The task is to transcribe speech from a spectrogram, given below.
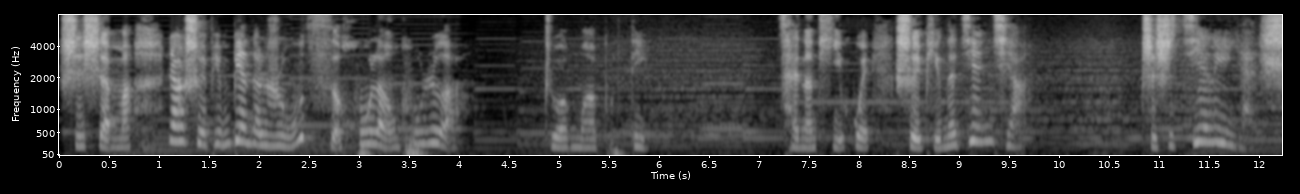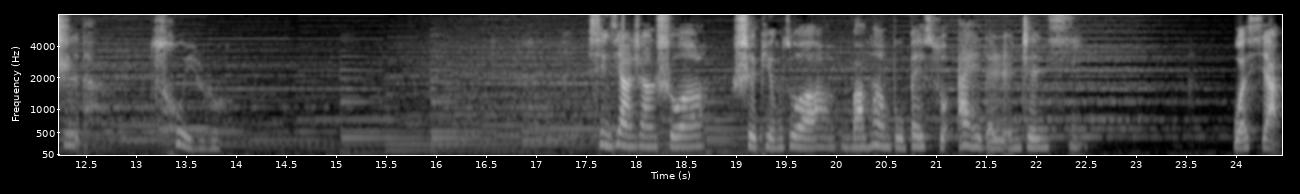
是什么让水瓶变得如此忽冷忽热、捉摸不定？才能体会水瓶的坚强，只是接力掩饰的脆弱。星象上说，水瓶座往往不被所爱的人珍惜。我想，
